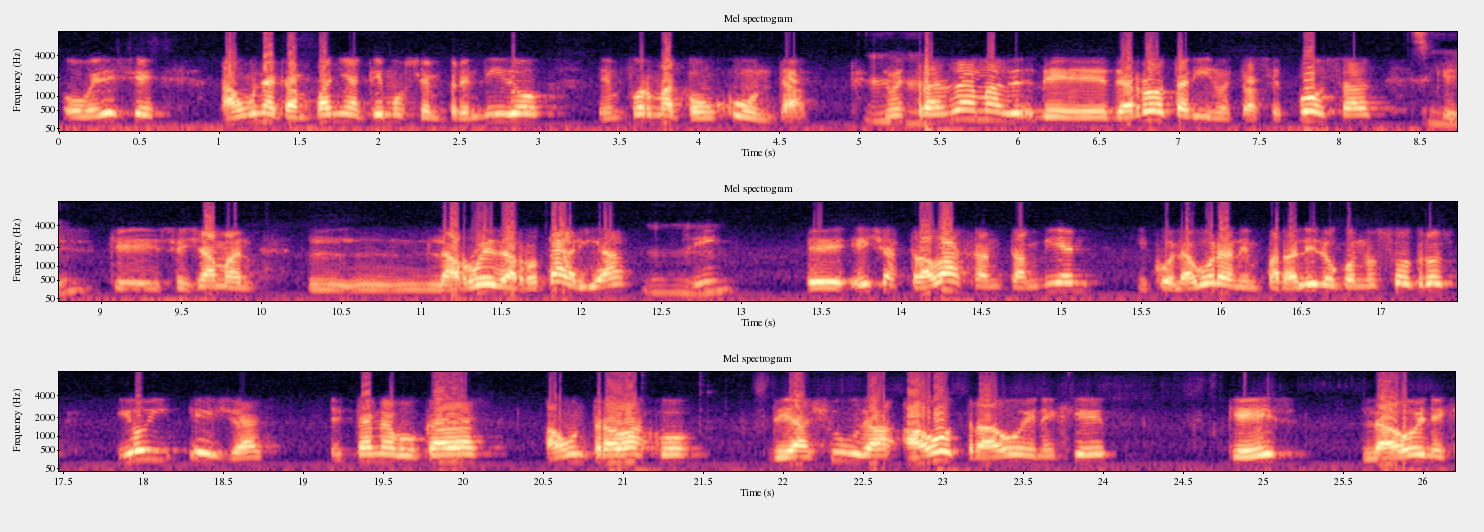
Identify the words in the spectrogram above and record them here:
obedece a una campaña que hemos emprendido en forma conjunta. Nuestras damas de, de, Rotary, nuestras esposas, que, se llaman la rueda rotaria, ¿sí? Eh, ellas trabajan también y colaboran en paralelo con nosotros y hoy ellas están abocadas a un trabajo de ayuda a otra ONG que es la ONG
